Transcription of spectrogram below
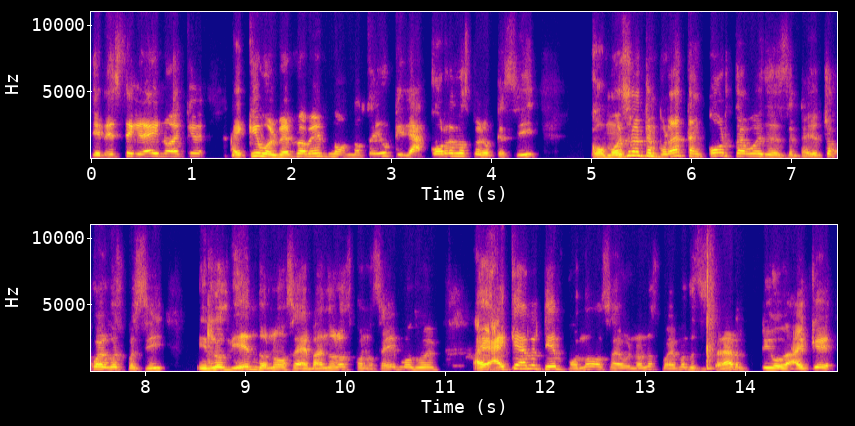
Y en este Gray, no hay que, hay que volverlo a ver, no, no te digo que ya córrelos, pero que sí, como es una temporada tan corta, güey, de 68 juegos, pues sí, irlos viendo, ¿no? O sea, además no los conocemos, güey. Hay, hay que darle tiempo, ¿no? O sea, güey, no nos podemos desesperar, digo, hay que,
